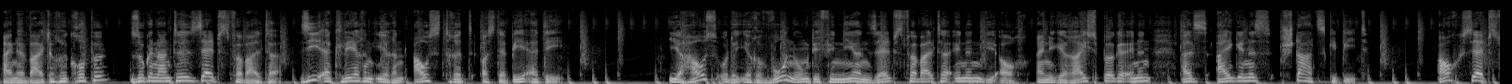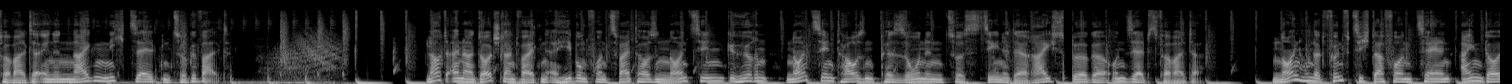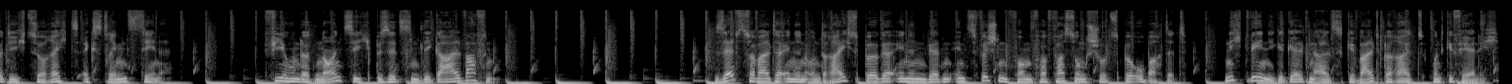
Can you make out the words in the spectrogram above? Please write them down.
Eine weitere Gruppe, sogenannte Selbstverwalter. Sie erklären ihren Austritt aus der BRD. Ihr Haus oder ihre Wohnung definieren Selbstverwalterinnen wie auch einige Reichsbürgerinnen als eigenes Staatsgebiet. Auch Selbstverwalterinnen neigen nicht selten zur Gewalt. Laut einer deutschlandweiten Erhebung von 2019 gehören 19.000 Personen zur Szene der Reichsbürger und Selbstverwalter. 950 davon zählen eindeutig zur rechtsextremen Szene. 490 besitzen legal Waffen. Selbstverwalterinnen und Reichsbürgerinnen werden inzwischen vom Verfassungsschutz beobachtet. Nicht wenige gelten als gewaltbereit und gefährlich.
